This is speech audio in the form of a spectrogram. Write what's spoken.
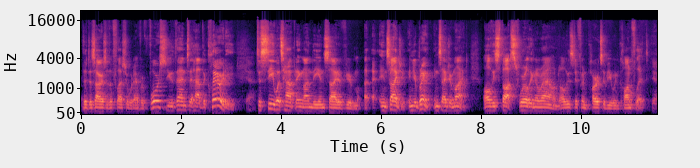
the desires of the flesh or whatever force you then to have the clarity Yeah. to see what's happening on the inside of your uh, inside you in your brain inside your mind all these thoughts swirling around all these different parts of you in conflict Yeah.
